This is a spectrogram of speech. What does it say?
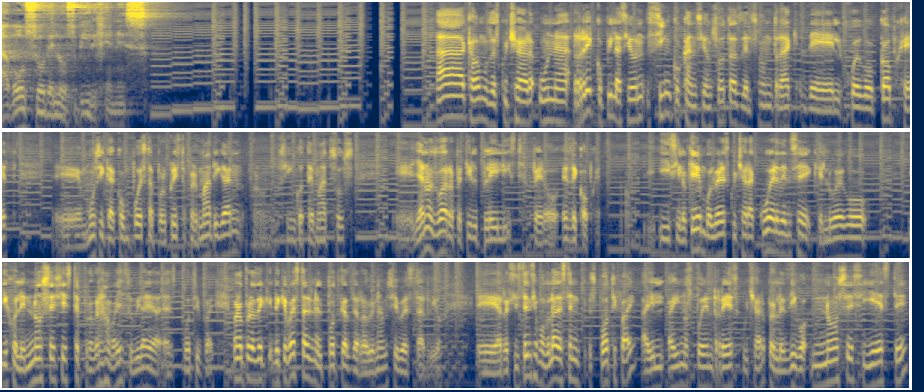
Calabozo de los vírgenes. Acabamos de escuchar una recopilación, cinco cancionzotas del soundtrack del juego Cuphead, eh, música compuesta por Christopher Madigan, fueron cinco temazos. Eh, ya no les voy a repetir el playlist, pero es de Cuphead. Y, y si lo quieren volver a escuchar, acuérdense que luego Híjole, no sé si este programa vaya a subir a, Spotify. Bueno, pero de, que va a estar en el podcast de Robinam, sí va a estar, digo. Eh, Resistencia Modulada está en Spotify, ahí, ahí nos pueden reescuchar, pero les digo, no sé si este,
